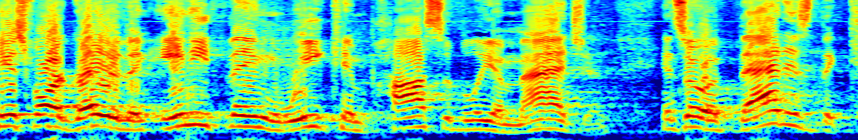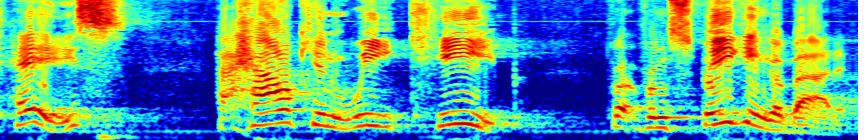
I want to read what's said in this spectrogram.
He is far greater than anything we can possibly imagine. And so, if that is the case, how can we keep from speaking about it?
